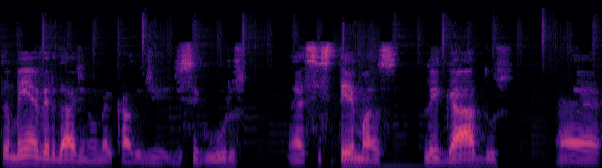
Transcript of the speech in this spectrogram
também é verdade no mercado de, de seguros é, sistemas legados, é,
